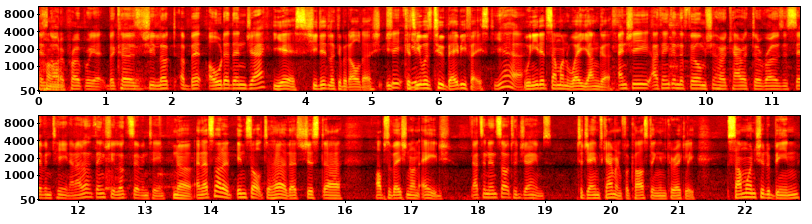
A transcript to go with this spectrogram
is Oh. not appropriate because she looked a bit older than Jack. Yes, she did look a bit older She- because he- he, was too baby faced. Yeah. We needed someone way younger. And she, I think in the film, she, her character Rose is 17, and I don't think she looked 17. No, and that's not an insult to her. That's just uh, observation on age That's an insult to James. to James Cameron for casting incorrectly. Someone should have been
